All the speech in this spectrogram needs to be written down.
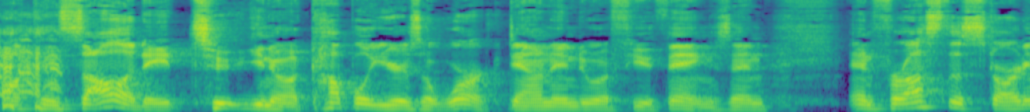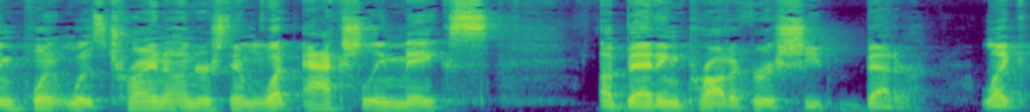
I'll consolidate to you know a couple years of work down into a few things. And and for us, the starting point was trying to understand what actually makes a bedding product or a sheet better. Like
